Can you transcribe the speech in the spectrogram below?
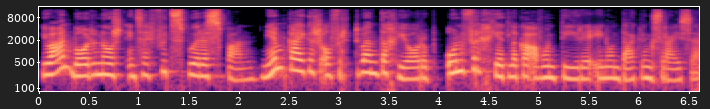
Johan Badenhorst en sy voetspore span neem kykers al vir 20 jaar op onvergeetlike avonture en ontdekkingsreise.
